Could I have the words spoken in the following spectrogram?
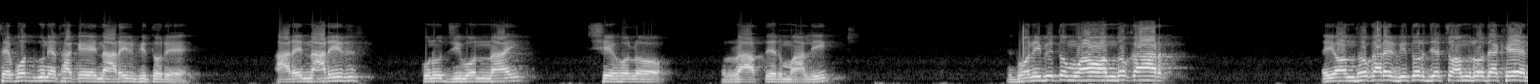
সেপত গুণে থাকে এই নারীর ভিতরে। আর এই নারীর কোনো জীবন নাই, সে হলো রাতের মালিক। ঘনীভূত মহা অন্ধকার। এই অন্ধকারের ভিতর যে চন্দ্র দেখেন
